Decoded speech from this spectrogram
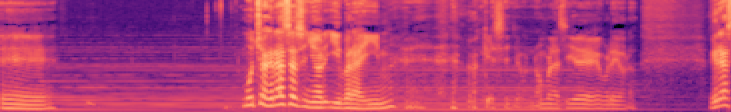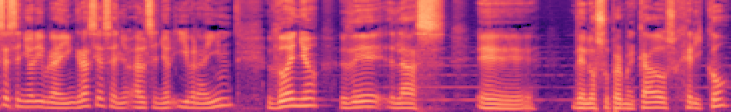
Eh, muchas gracias, señor Ibrahim. ¿Qué sé yo? Nombre así de hebreo. Gracias, señor Ibrahim. Gracias al señor Ibrahim, dueño de las eh, de los supermercados Jericó.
